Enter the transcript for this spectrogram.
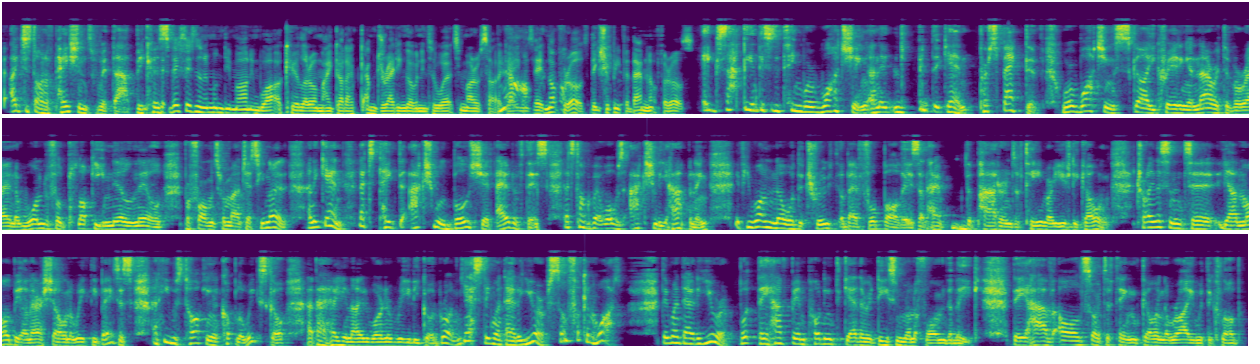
I just don't have patience with that because this isn't a Monday morning water cooler. Oh my god, I'm dreading going into work tomorrow sort of no, game. Is it? Not for us. It should be for them, not for us. Exactly, and this is the thing we're watching. And it, again, perspective. We're watching Sky creating a narrative around a wonderful plucky nil-nil performance from Manchester United. And again, let's take the actual bullshit out of this. Let's talk about what was actually happening. If you want to know what the truth about football is and how the patterns of team are usually going, try listening to Jan Molby on our show on a weekly basis. And he was talking a couple of weeks ago about how United were in a really good run. Yes, they went out of Europe. So fucking what? They went out of Europe, but they have been putting together a decent run of form in the league. They have all sorts of things going awry with the club.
